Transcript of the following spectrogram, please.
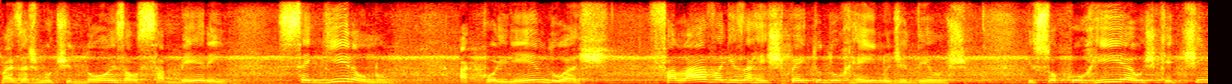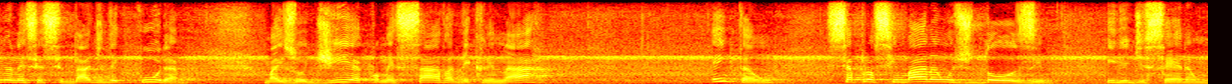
Mas as multidões, ao saberem, seguiram-no, acolhendo-as, falava-lhes a respeito do reino de Deus e socorria os que tinham necessidade de cura. Mas o dia começava a declinar. Então se aproximaram os doze e lhe disseram:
